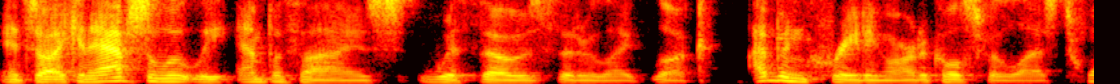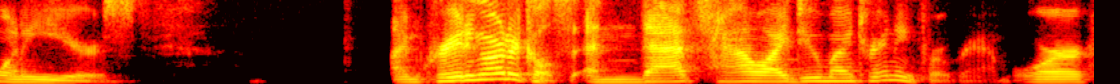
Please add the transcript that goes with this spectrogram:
And so I can absolutely empathize with those that are like, look, I've been creating articles for the last 20 years. I'm creating articles and that's how I do my training program. Or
